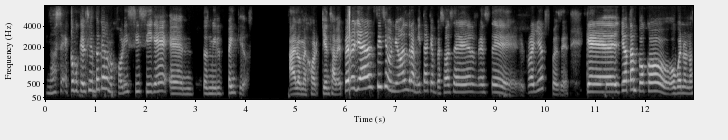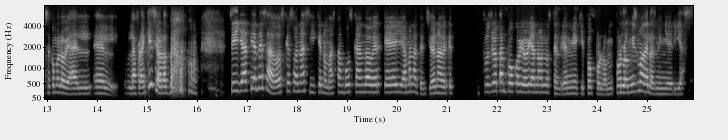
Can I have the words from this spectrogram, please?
no sé, como que él siento que a lo mejor y sí sigue en 2022. A lo mejor, quién sabe. Pero ya sí se unió al dramita que empezó a hacer este Rogers, pues que yo tampoco, o bueno, no sé cómo lo vea el, el- la franquicia, ¿verdad? Pero si ya tienes a dos que son así, que nomás están buscando a ver qué llaman la atención, a ver qué, pues yo tampoco, yo ya no los tendría en mi equipo por lo, por lo mismo de las niñerías.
